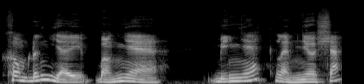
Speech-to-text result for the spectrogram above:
không đứng dậy bẩn nhà, biến nhát làm nhơ sắc,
